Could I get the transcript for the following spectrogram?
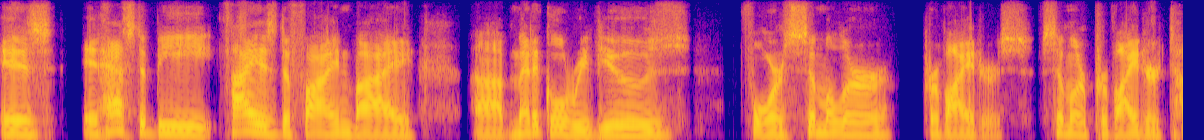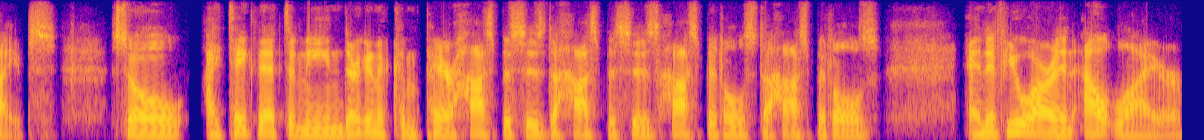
is it has to be high is defined by uh, medical reviews for similar providers, similar provider types. So I take that to mean they're going to compare hospices to hospices, hospitals to hospitals. And if you are an outlier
